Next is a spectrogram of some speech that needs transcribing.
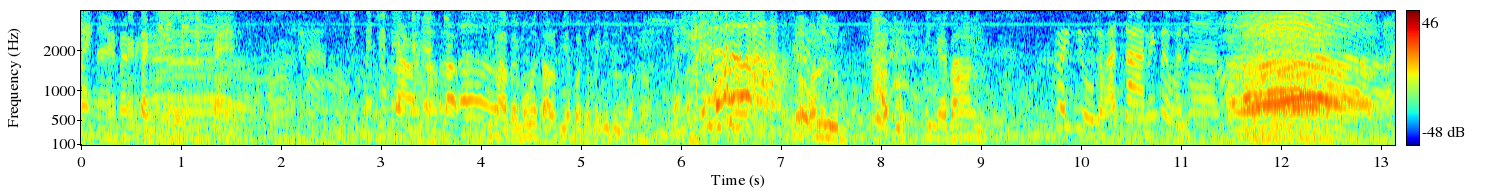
แต่งให้แต่งเลยรีบแต่งอ๋อค่ะ คิดไหมรีคะบแต่งไหมครับที่ถามไปเมื่อวันเสาร์พี่แอฟบอกยังไม่ได้ดูอะครับพี่บอกว่าลืมอะเป็นยังไงบ้าง ก็อยู่กับอาจารย์ตั้งแต่วันนั้นอ่า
